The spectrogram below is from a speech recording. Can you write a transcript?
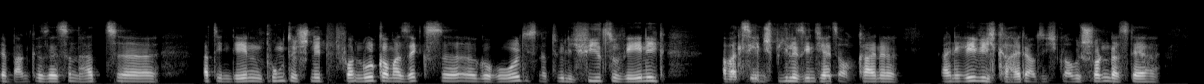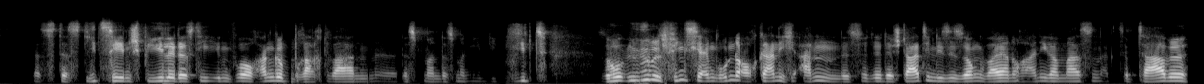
der Bank gesessen hat, äh, hat in denen Punkteschnitt von 0,6 äh, geholt. Ist natürlich viel zu wenig, aber zehn Spiele sind ja jetzt auch keine, keine Ewigkeit. Also ich glaube schon, dass der, dass, dass die zehn Spiele, dass die irgendwo auch angebracht waren, äh, dass man, dass man ihm die gibt. So übel fing es ja im Grunde auch gar nicht an. Das, der Start in die Saison war ja noch einigermaßen akzeptabel.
